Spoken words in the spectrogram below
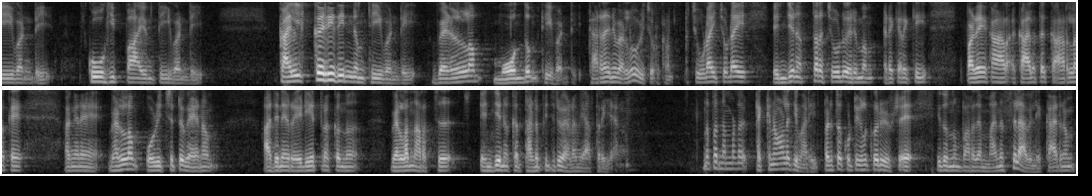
തീവണ്ടി. കൂഹിപ്പായും തീവണ്ടി. കൽക്കരി തിന്നും തീവണ്ടി വെള്ളം മോന്തും തീവണ്ടി. കാരണം അതിന് വെള്ളം ഒഴിച്ചു കൊടുക്കണം. ചൂടായി ചൂടായി എഞ്ചിൻ അത്ര ചൂട് വരുമ്പം ഇടയ്ക്കിടയ്ക്ക് പഴയ കാർ കാലത്ത് കാറിലൊക്കെ അങ്ങനെ വെള്ളം ഒഴിച്ചിട്ട് വേണം അതിനെ റേഡിയേറ്ററൊക്കെ ഒന്ന് വെള്ളം നിറച്ച് എഞ്ചിനൊക്കെ തണുപ്പിച്ചിട്ട് വേണം യാത്ര ചെയ്യാൻ. ഇന്നിപ്പം നമ്മുടെ ടെക്നോളജി മാറി. ഇപ്പോഴത്തെ കുട്ടികൾക്കൊരു പക്ഷേ ഇതൊന്നും പറഞ്ഞാൽ മനസ്സിലാവില്ല. കാരണം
